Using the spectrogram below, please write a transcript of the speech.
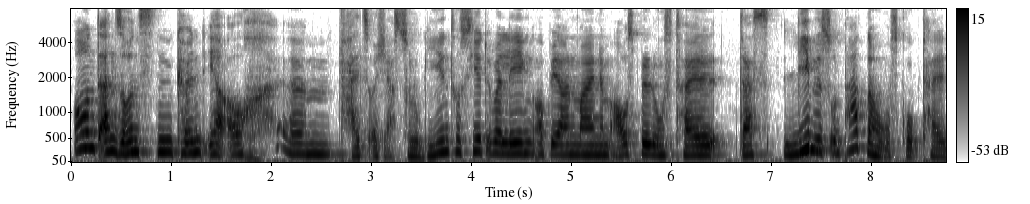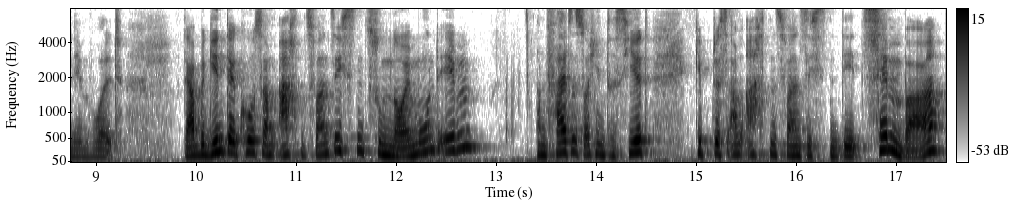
Und ansonsten könnt ihr auch, ähm, falls euch Astrologie interessiert, überlegen, ob ihr an meinem Ausbildungsteil das Liebes- und Partnerhoroskop teilnehmen wollt. Da beginnt der Kurs am 28. zum Neumond eben. Und falls es euch interessiert, gibt es am 28. Dezember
